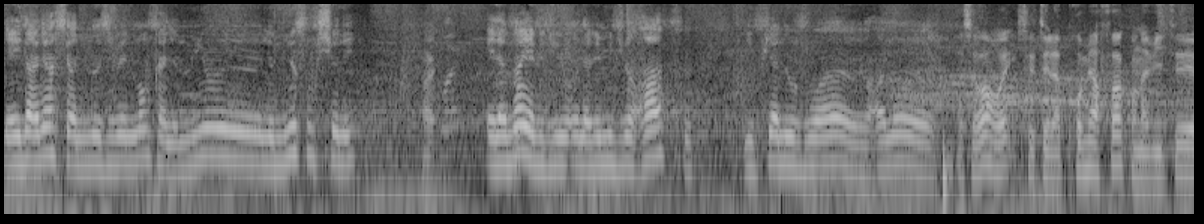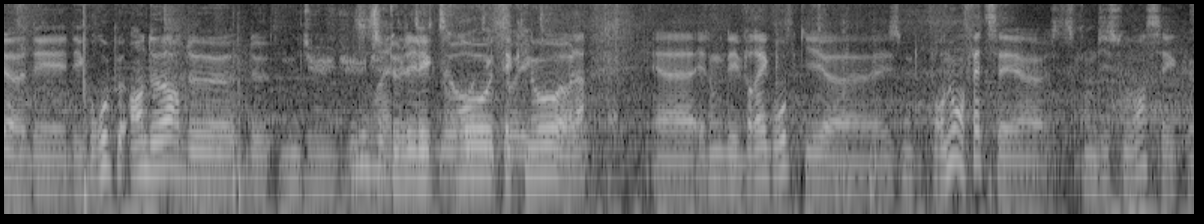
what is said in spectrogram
L'année dernière, c'est un de nos événements qui a le mieux, le mieux fonctionné. Ouais. Et là-bas, il y avait du- on avait mis du rap, piano-voix, euh, vraiment. euh, À savoir, que c'était la première fois qu'on invitait euh, des, des groupes en dehors de, de, du, de Ouais, l'électro, techno, techno, techno, voilà. Euh, et donc des vrais groupes qui, euh, pour nous en fait, c'est euh, ce qu'on dit souvent, c'est que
